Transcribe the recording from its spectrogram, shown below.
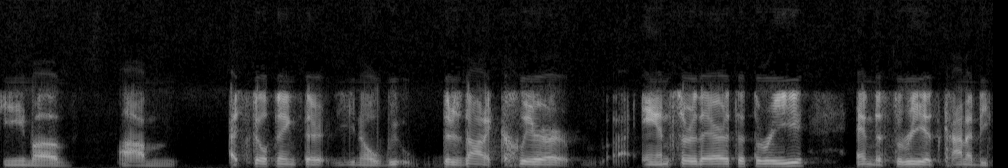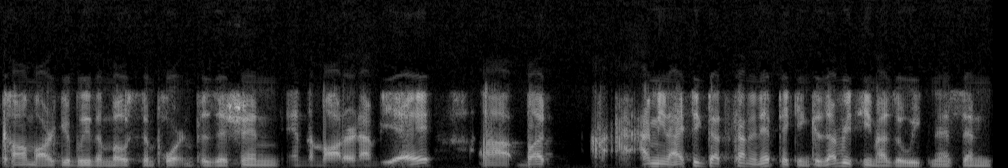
team. Of um, I still think there, you know, we, there's not a clear answer there at the three, and the three has kind of become arguably the most important position in the modern NBA. Uh, but I mean, I think that's kind of nitpicking because every team has a weakness, and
